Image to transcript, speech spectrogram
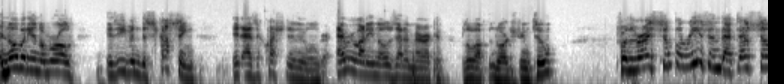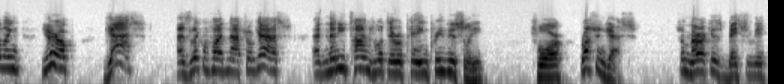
And nobody in the world is even discussing it as a question any longer. Everybody knows that America blew up the Nord Stream 2 for the very simple reason that they're selling Europe gas as liquefied natural gas at many times what they were paying previously for Russian gas. So America is basically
